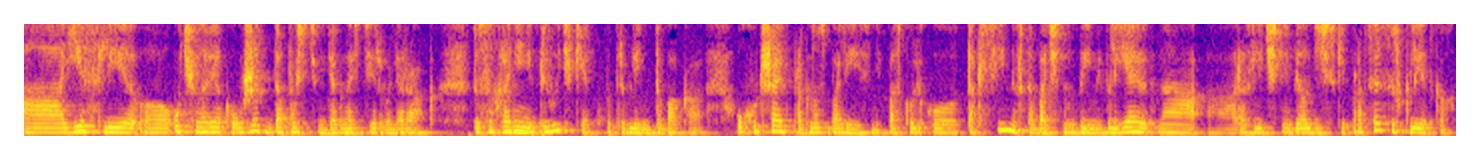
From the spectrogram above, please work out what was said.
А если э, у человека уже, допустим, диагностировали рак, то сохранение привычки к употреблению табака ухудшает прогноз болезни, поскольку токсины в табачном дыме влияют на а, различные биологические процессы в клетках,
